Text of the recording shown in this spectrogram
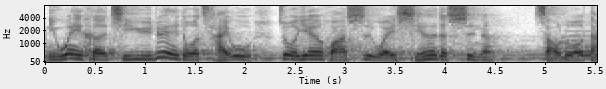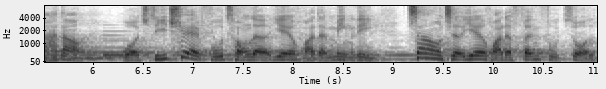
你为何急于掠夺财物，做耶和华视为邪恶的事呢？扫罗答道：“我的确服从了耶和华的命令，照着耶和华的吩咐做了。”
